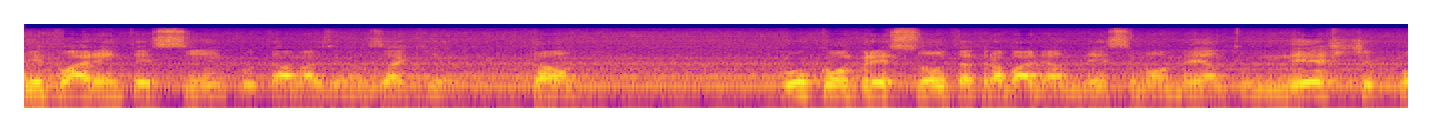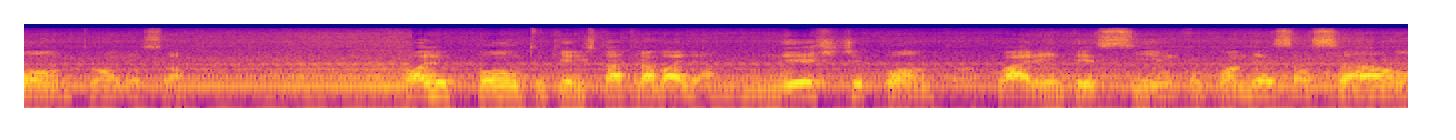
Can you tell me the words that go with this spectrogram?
e 45 está mais ou menos aqui. Ó. Então, o compressor está trabalhando nesse momento, neste ponto, olha só. Olha o ponto que ele está trabalhando, neste ponto, ó, 45 condensação,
